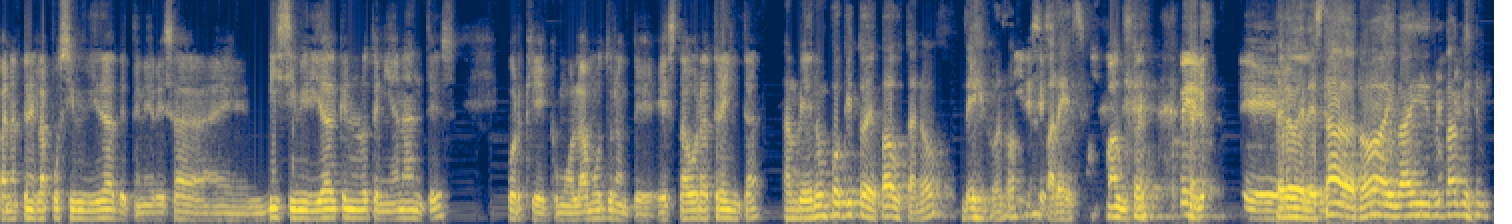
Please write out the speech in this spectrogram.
van a tener la posibilidad de tener esa eh, visibilidad que no lo tenían antes, porque como hablamos durante esta hora 30... También un poquito de pauta, ¿no? Digo, ¿no? Me parece. Pauta, pero... Eh, pero del Estado, ¿no? Ahí va a ir también.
